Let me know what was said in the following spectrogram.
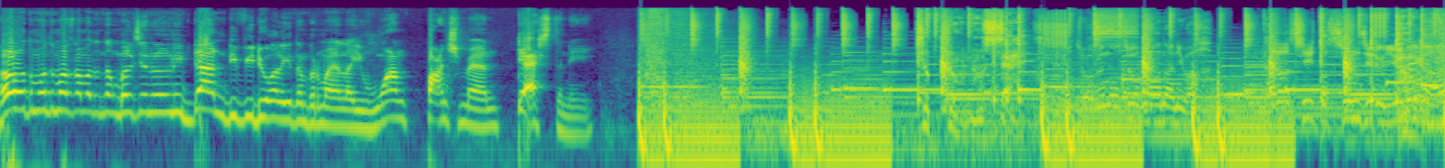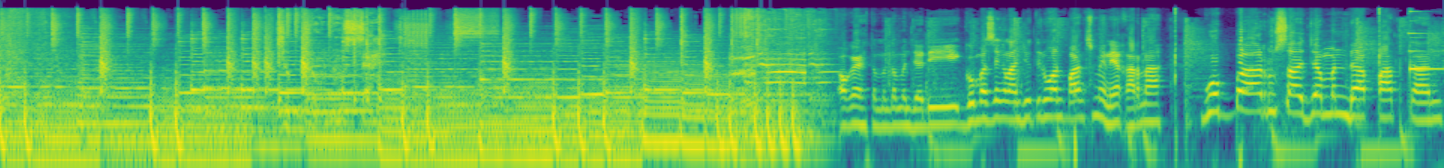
Halo teman-teman, selamat datang kembali channel ini dan di video kali kita bermain lagi One Punch Man Destiny. Oke teman-teman, jadi gue masih ngelanjutin One Punch Man ya karena gue baru saja mendapatkan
